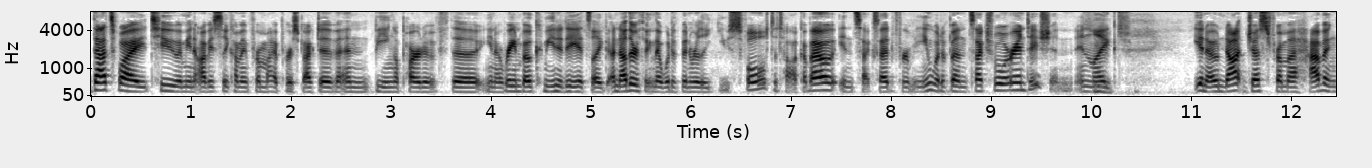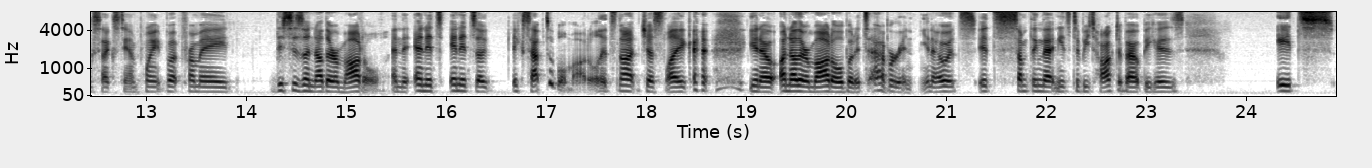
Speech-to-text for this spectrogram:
That's why, too. I mean, obviously, coming from my perspective and being a part of the you know rainbow community, it's like another thing that would have been really useful to talk about in sex ed for me would have been sexual orientation and like you know not just from a having sex standpoint, but from a this is another model and and it's and it's a acceptable model it's not just like you know another model but it's aberrant you know it's it's something that needs to be talked about because it's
